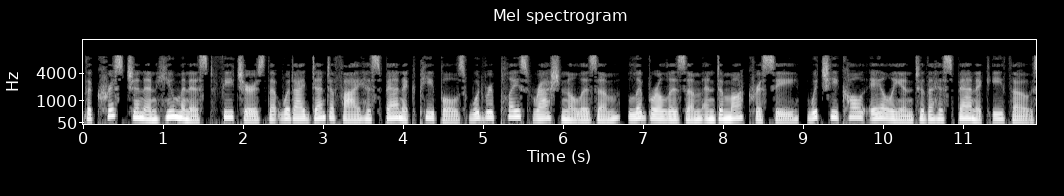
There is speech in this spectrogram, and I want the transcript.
the Christian and humanist features that would identify Hispanic peoples would replace rationalism, liberalism and democracy, which he called alien to the Hispanic ethos.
